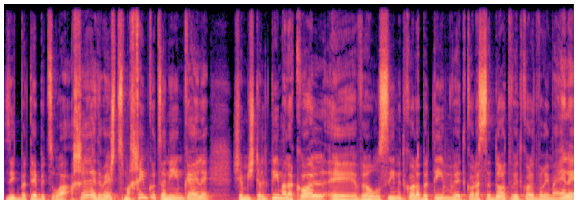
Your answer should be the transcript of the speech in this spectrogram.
זה יתבטא בצורה אחרת, אבל יש צמחים קוצניים כאלה שמשתלטים על הכל אה, והורסים את כל הבתים ואת כל השדות ואת כל הדברים האלה,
